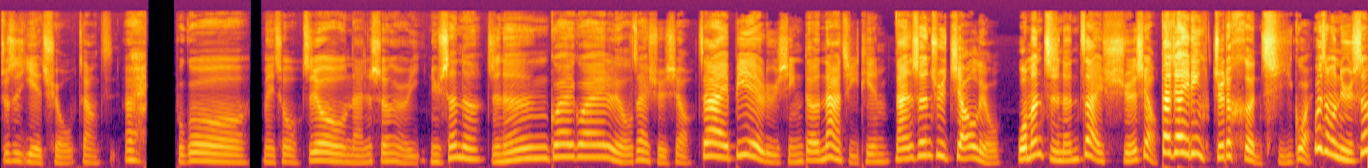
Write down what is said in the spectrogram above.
就是野球这样子。哎。不过，没错，只有男生而已，女生呢，只能乖乖留在学校。在毕业旅行的那几天，男生去交流，我们只能在学校。大家一定觉得很奇怪，为什么女生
